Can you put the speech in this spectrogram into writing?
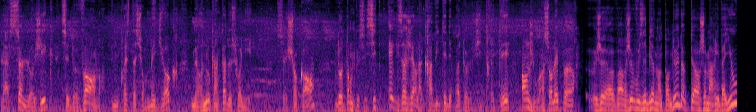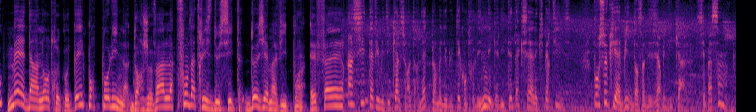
La seule logique, c'est de vendre une prestation médiocre, mais en aucun cas de soigner. C'est choquant, d'autant que ces sites exagèrent la gravité des pathologies traitées en jouant sur les peurs. Je, je, vous ai bien entendu, docteur Jean-Marie Vailloux, mais d'un autre côté, pour Pauline Dorgeval, fondatrice du site deuxièmeavis.fr, un site d'avis médical sur Internet permet de lutter contre l'inégalité d'accès à l'expertise. Pour ceux qui habitent dans un désert médical, c'est pas simple.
